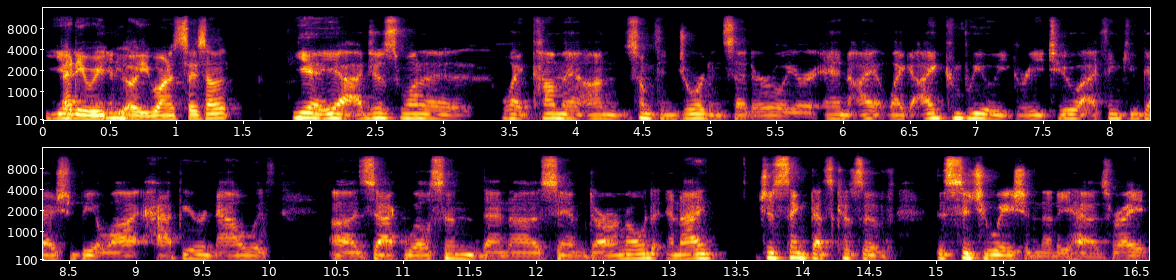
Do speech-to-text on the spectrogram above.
Yeah, Eddie, we, oh, you want to say something? Yeah, yeah. I just want to like comment on something Jordan said earlier, and I like I completely agree too. I think you guys should be a lot happier now with uh, Zach Wilson than uh, Sam Darnold, and I just think that's because of the situation that he has. Right?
